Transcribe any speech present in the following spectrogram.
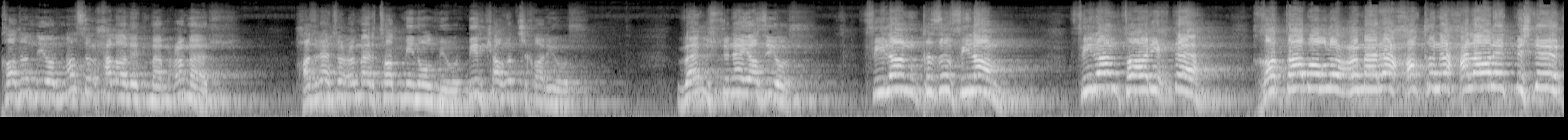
Kadın diyor nasıl helal etmem Ömer? Hazreti Ömer tatmin olmuyor. Bir kağıt çıkarıyor. Ve üstüne yazıyor. Filan kızı filan. Filan tarihte Hattaboğlu Ömer'e hakkını helal etmiştir.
